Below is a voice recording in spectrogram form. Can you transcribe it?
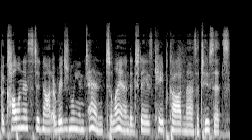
The colonists did not originally intend to land in today's Cape Cod, Massachusetts.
